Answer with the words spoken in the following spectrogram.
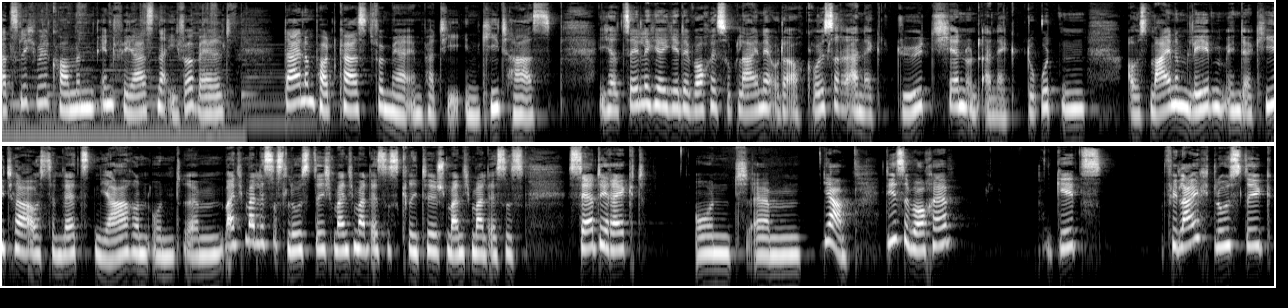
herzlich willkommen in Feas naiver Welt, deinem Podcast für mehr Empathie in Kitas. Ich erzähle hier jede Woche so kleine oder auch größere Anekdötchen und Anekdoten aus meinem Leben in der Kita aus den letzten Jahren und ähm, manchmal ist es lustig, manchmal ist es kritisch, manchmal ist es sehr direkt und ähm, ja, diese Woche geht's vielleicht lustig,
